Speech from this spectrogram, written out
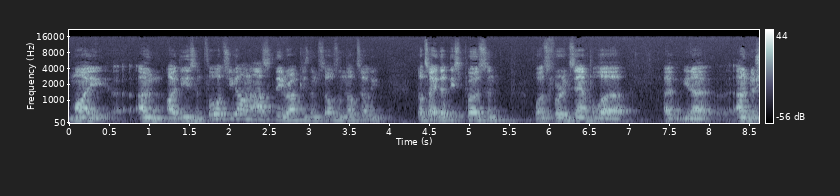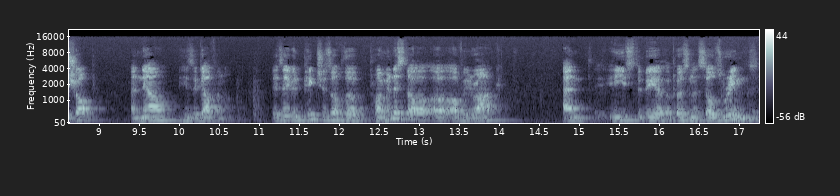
my uh, own ideas and thoughts. You go and ask the Iraqis themselves, and they'll tell you. They'll tell you that this person was, for example, a, a you know owned a shop, and now he's a governor. There's even pictures of the prime minister of, of Iraq, and he used to be a, a person that sells rings,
